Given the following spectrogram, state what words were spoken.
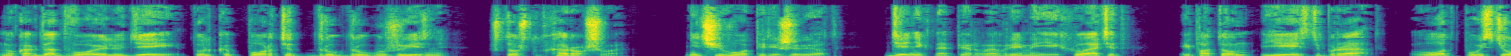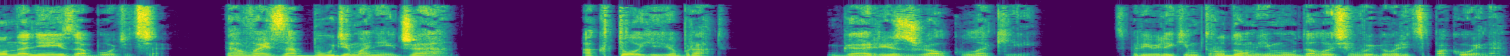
Но когда двое людей только портят друг другу жизнь, что ж тут хорошего? Ничего переживет. Денег на первое время ей хватит, и потом есть брат, вот пусть он о ней и заботится. Давай забудем о ней, Джан. А кто ее брат? Гарри сжал кулаки. С превеликим трудом ему удалось выговорить спокойно.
